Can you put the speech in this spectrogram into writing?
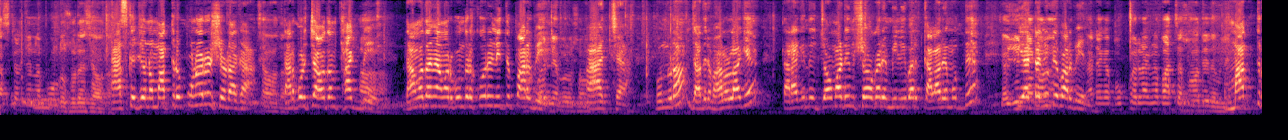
আজকের জন্য পনেরোশো রয়েছে আজকের জন্য মাত্র পনেরোশো টাকা। দাম। তারপর চাওয়া দাম থাকবে। হ্যাঁ। দামাদামি আমার বন্ধুরা করে নিতে পারবে। আচ্ছা বন্ধুরা যাদের ভালো লাগে তারা কিন্তু জমা ডিম সহকারে মিলিবার কালারের মধ্যে পেয়ারটা নিতে পারবেন। টাকা বুক করে রাখলে বাচ্চা সহ দিয়ে দেবেন। মাত্র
